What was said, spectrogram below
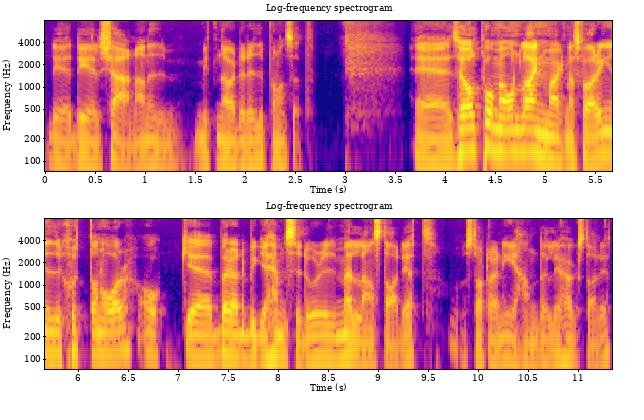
Det, det är kärnan i mitt nörderi på något sätt. Eh, så jag har hållit på med online-marknadsföring i 17 år och eh, började bygga hemsidor i mellanstadiet och startade en e-handel i högstadiet.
